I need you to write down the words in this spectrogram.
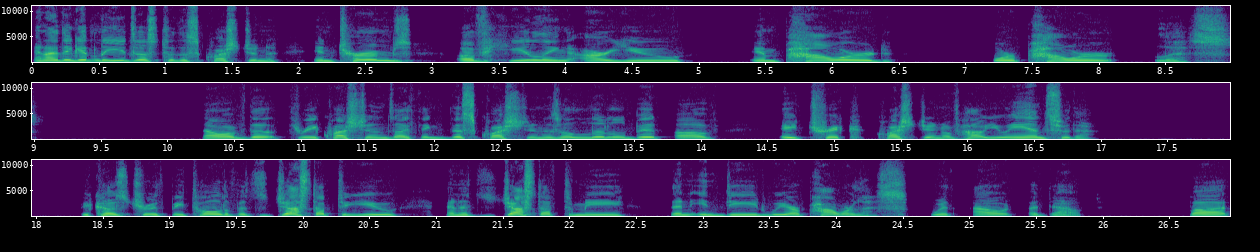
And I think it leads us to this question in terms of healing, are you empowered or powerless? Now, of the three questions, I think this question is a little bit of a trick question of how you answer that. Because, truth be told, if it's just up to you and it's just up to me, then indeed we are powerless, without a doubt. But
